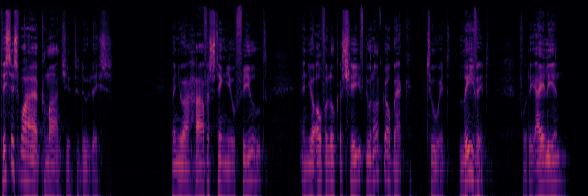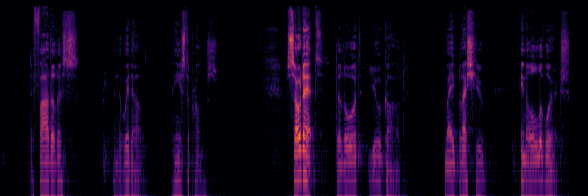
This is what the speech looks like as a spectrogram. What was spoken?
This is why I command you to do this. When you are harvesting your field and you overlook a sheaf, do not go back to it. Leave it for the alien, the fatherless, and the widow. And here's the promise so that the Lord your God may bless you in all the works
